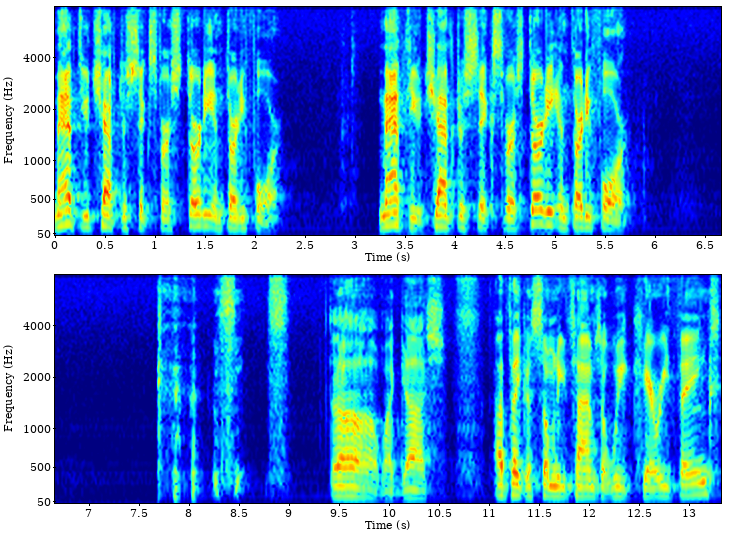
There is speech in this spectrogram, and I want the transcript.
Matthew chapter 6, verse 30 and 34. Matthew chapter 6, verse 30 and 34. oh my gosh. I think of so many times that we carry things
